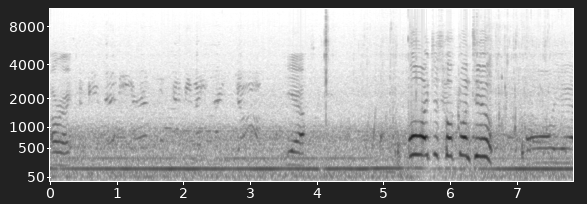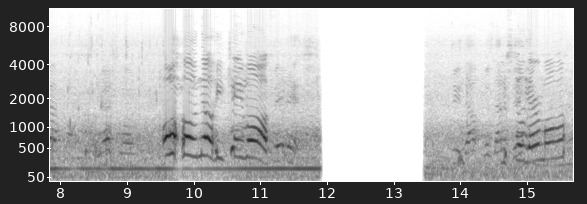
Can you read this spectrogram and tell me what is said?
Alright. Yeah. Oh, I just hooked one too. Oh, yeah. One. Oh no, he came off. Finish. Dude, that was that You still there, Mama?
